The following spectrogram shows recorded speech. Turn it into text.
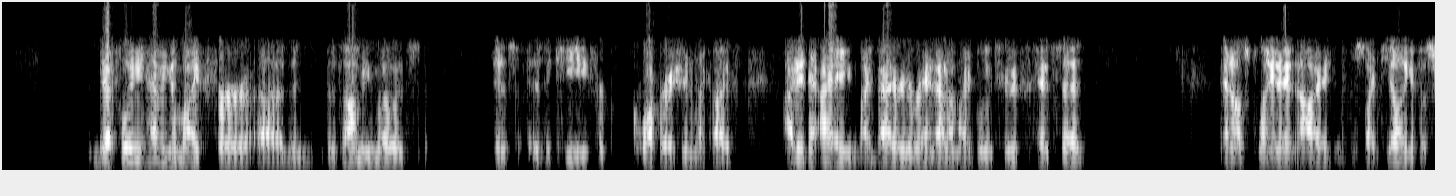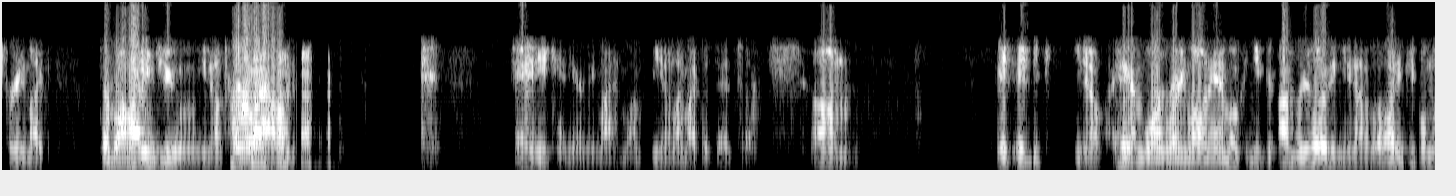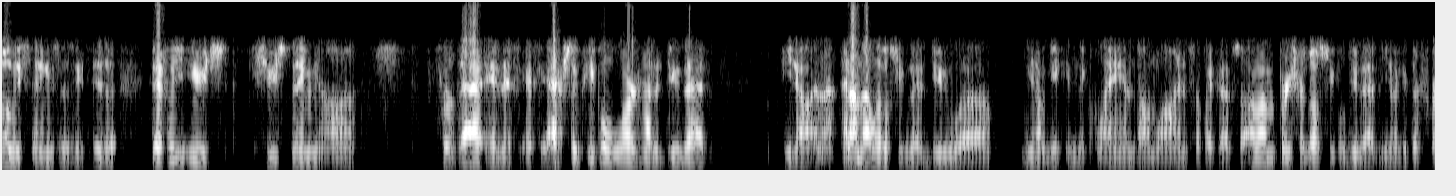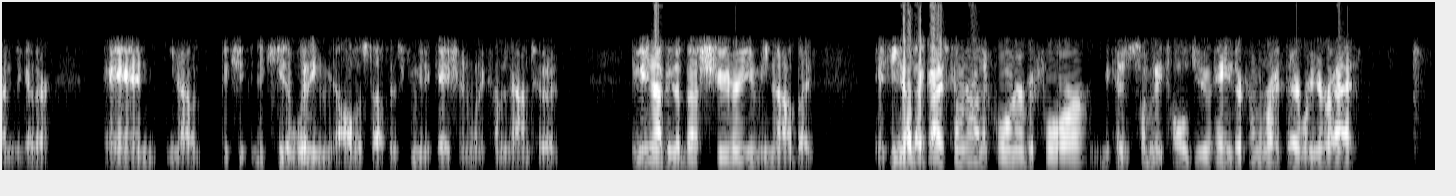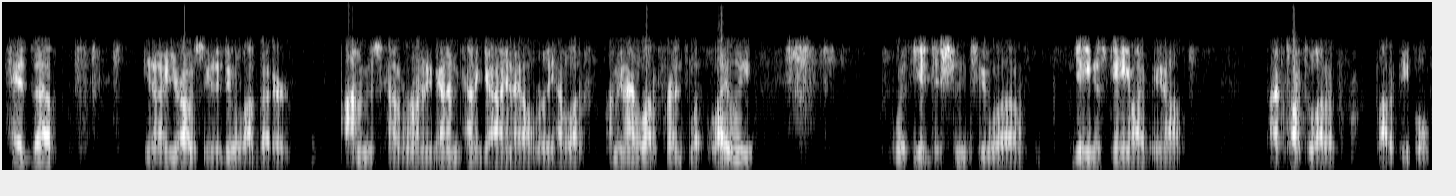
definitely having a mic for uh, the, the zombie modes is is the key for cooperation. Like I've I didn't. I my battery ran out on my Bluetooth headset, and I was playing it. and I was like yelling at the screen, like, "They're behind you! You know, turn around!" and he can't hear me. My, my you know my mic was dead, so um, it it you know, hey, I'm running low on ammo. Can you? I'm reloading. You know, letting people know these things is a, is a definitely a huge huge thing uh, for that. And if if actually people learn how to do that, you know, and, and I'm not one of those people that do. Uh, you know, get in the clans online and stuff like that. So I'm, pretty sure those people do that. You know, get their friends together, and you know, the key, the key to winning all this stuff is communication. When it comes down to it, you may not be the best shooter, you, know, but if you know that guy's coming around the corner before because somebody told you, hey, they're coming right there where you're at, heads up, you know, you're obviously going to do a lot better. I'm just kind of a running gun kind of guy, and I don't really have a lot of. I mean, I have a lot of friends lately. With the addition to uh, getting this game, I've you know, I've talked to a lot of a lot of people,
